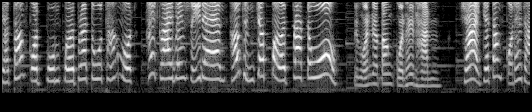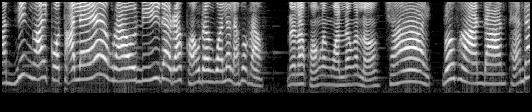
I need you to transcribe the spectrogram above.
จะต้องกดปุ่มเปิดประตูทั้งหมด ให้กลายเป็นสีแดงเขาถึงจะเปิดประตู พี่ฝนจะต้องกดให้ทัน ใช่จะต้องกดให้ทัน นี่ไงกดทันแล้วเรานี้ได้รับของรางวัลแล้วล่ะพวกเรา ได้รับของรางวัลแล้วกันเหรอ ใช่เราผ่านด่านแถมได้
